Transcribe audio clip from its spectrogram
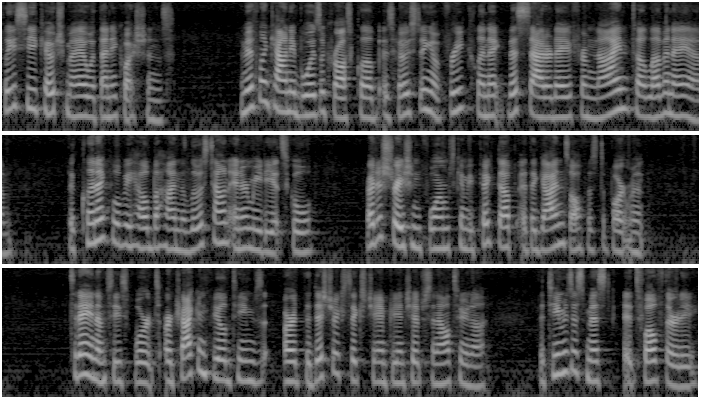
Please see Coach Mayo with any questions. The Mifflin County Boys Lacrosse Club is hosting a free clinic this Saturday from 9 to 11 a.m. The clinic will be held behind the Lewistown Intermediate School. Registration forms can be picked up at the Guidance Office Department. Today in MC Sports, our track and field teams are at the District 6 Championships in Altoona. The team is dismissed at 12:30.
